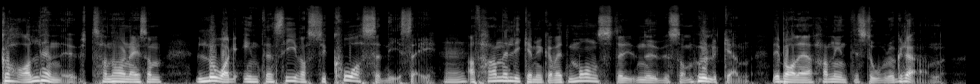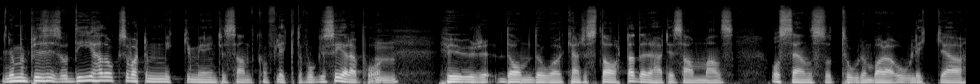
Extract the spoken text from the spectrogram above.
galen ut. Han har den här liksom lågintensiva psykosen i sig. Mm. Att han är lika mycket av ett monster nu som Hulken. Det är bara det att han inte är stor och grön. Jo men precis, och det hade också varit en mycket mer intressant konflikt att fokusera på. Mm. Hur de då kanske startade det här tillsammans och sen så tog de bara olika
